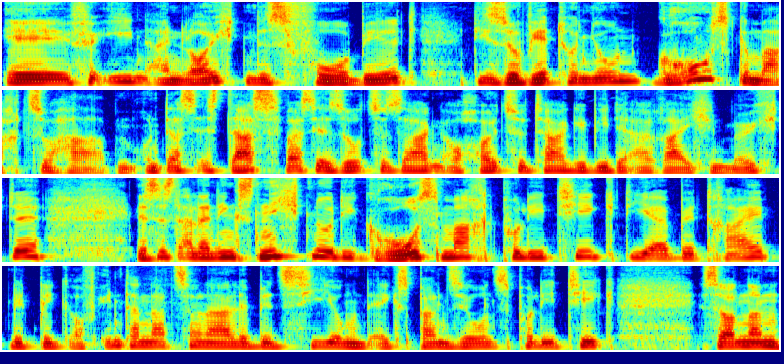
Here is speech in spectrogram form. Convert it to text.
äh, für ihn ein leuchtendes Vorbild, die Sowjetunion groß gemacht zu haben. Und das ist das, was er sozusagen auch heutzutage wieder erreichen möchte. Es ist allerdings nicht nur die Großmachtpolitik, die er betreibt, mit Blick auf internationale Beziehungen und Expansionspolitik, sondern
